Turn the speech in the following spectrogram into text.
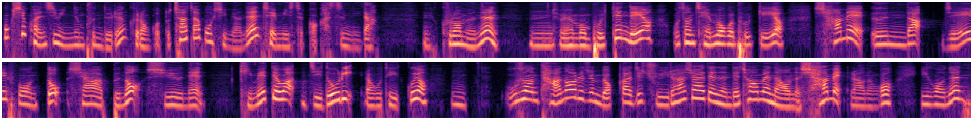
혹시 관심 있는 분들은 그런 것도 찾아보시면은 재미있을 것 같습니다. 음, 그러면은 음, 저희 한번 볼 텐데요. 우선 제목을 볼게요. 샴에 은다 J 폰또 샤프노 슈넨 김에테와 지도리라고 돼 있고요. 음, 우선 단어를 좀 몇 가지 주의를 하셔야 되는데 처음에 나오는 샤메라는 거 이거는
